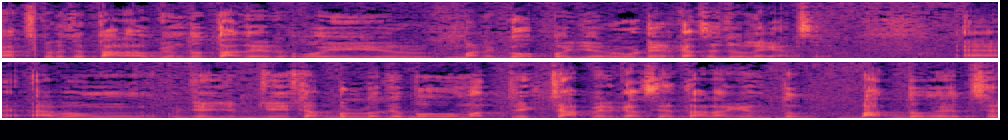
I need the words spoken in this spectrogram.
কাজ করেছে তারাও কিন্তু তাদের ওই মানে ওই যে রুটের কাছে চলে গেছে। হ্যাঁ, এবং যে জিনিসটা বলল যে বহুমাত্রিক চাপের কাছে তারা কিন্তু বাধ্য হয়েছে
